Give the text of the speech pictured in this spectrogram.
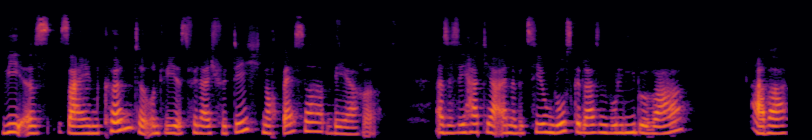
wie es sein könnte und wie es vielleicht für dich noch besser wäre. Also sie hat ja eine Beziehung losgelassen, wo Liebe war, aber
